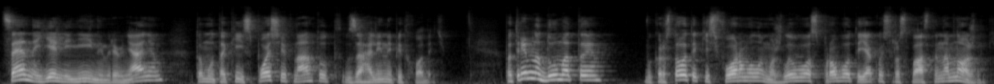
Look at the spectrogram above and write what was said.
Це не є лінійним рівнянням, тому такий спосіб нам тут взагалі не підходить. Потрібно думати, використовувати якісь формули, можливо, спробувати якось розкласти на множники.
